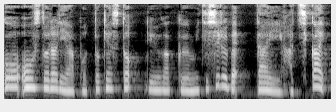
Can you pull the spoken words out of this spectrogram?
Go オーストラリアポッドキャスト留学道しるべ第8回。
